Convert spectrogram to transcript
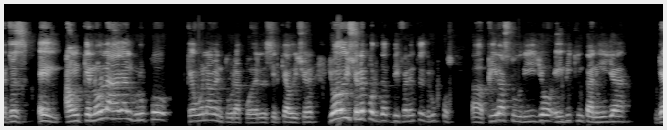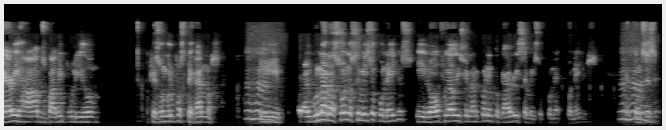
Entonces, hey, aunque no la haga el grupo, qué buena aventura poder decir que audicioné. Yo audicioné por diferentes grupos uh, Pira Studillo, A.B. Quintanilla, Gary Hobbs, Bobby Pulido, que son grupos tejanos. Y por alguna razón no se me hizo con ellos y luego fui a audicionar con Intocable y se me hizo con, con ellos. Entonces,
